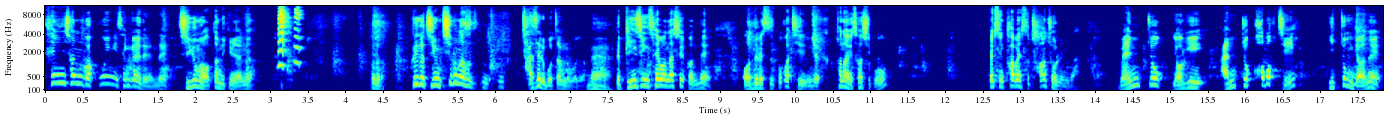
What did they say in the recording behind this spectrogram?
텐션과 꼬임이 생겨야 되는데 지금은 어떤 느낌이냐면. 그러니까 지금 치고 나서 자세를 못 잡는 거죠. 네. 근데 빈스윙 세 번 하실 건데 어드레스 똑같이 이제 편하게 서시고 백스윙 탑에서 천천히 올립니다. 왼쪽 여기 안쪽 허벅지 이쪽 면을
